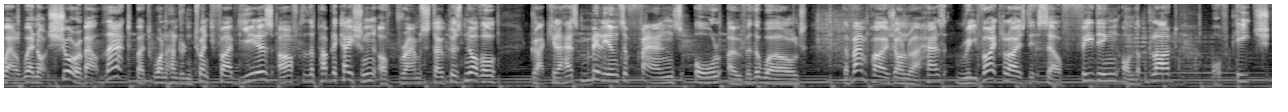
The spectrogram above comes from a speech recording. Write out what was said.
Well, we're not sure about that, but 125 years after the publication of Bram Stoker's novel, Dracula has millions of fans all over the world. The vampire genre has revitalized itself, feeding on the blood of each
